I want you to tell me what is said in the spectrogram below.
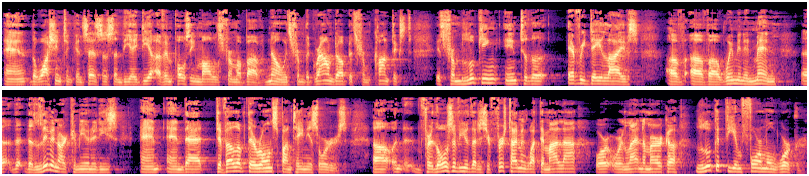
and the Washington Consensus and the idea of imposing models from above. No, it's from the ground up. It's from context. It's from looking into the everyday lives of, of uh, women and men uh, that, that, live in our communities and, and that develop their own spontaneous orders. Uh, for those of you that is your first time in Guatemala or, or in Latin America, look at the informal worker.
